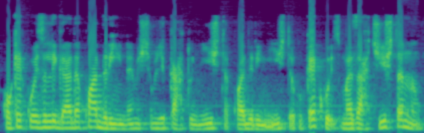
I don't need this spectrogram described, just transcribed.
qualquer coisa ligada a quadrinho, né? Me chama de cartunista, quadrinista, qualquer coisa, mas artista não.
